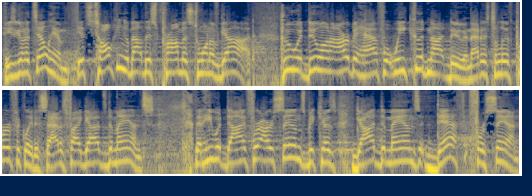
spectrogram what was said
He's going to tell him it's talking about this promised one of God who would do on our behalf what we could not do, and that is to live perfectly, to satisfy God's demands. That he would die for our sins because God demands death for sin,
